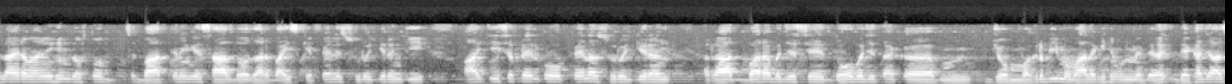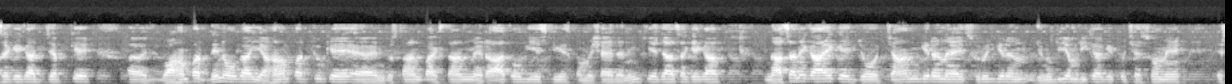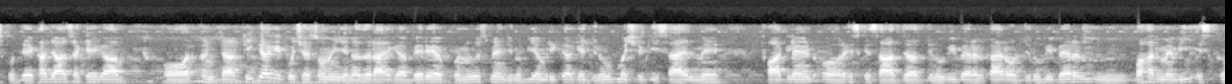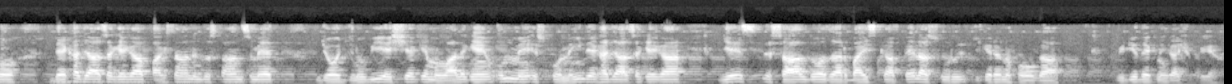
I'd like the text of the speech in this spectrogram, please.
बसमीम दोस्तों बात करेंगे साल 2022 के पहले सूरज गिरहन की। आज तीस अप्रैल को पहला सूरज गिरहन रात 12 बजे से 2 बजे तक जो मगरबी ममालिक हैं उनमें दे, देखा जा सकेगा जबकि वहाँ पर दिन होगा यहाँ पर चूँकि हिंदुस्तान पाकिस्तान में रात होगी इसलिए इसका मुशाह नहीं किया जा सकेगा। नासा ने कहा है कि जो चाँद गिरन है सूरज गिरन जनूबी अमेरिका के कुछ हिस्सों में इसको देखा जा सकेगा और अंटार्कटिका के कुछ हिस्सों में ये नज़र आएगा। बेर फनूस में जनूबी अमेरिका के जनूब मशरकी साहिल में फाकलैंड और इसके साथ साथ जनूबी बैरलकार और जनूबी बैर बाहर में भी इसको देखा जा सकेगा। पाकिस्तान, हिंदुस्तान समेत जो जनूबी एशिया के ममालिक हैं, उनमें इसको नहीं देखा जा सकेगा। ये साल 2022 का पहला सूरज किरण होगा। वीडियो देखने का शुक्रिया।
